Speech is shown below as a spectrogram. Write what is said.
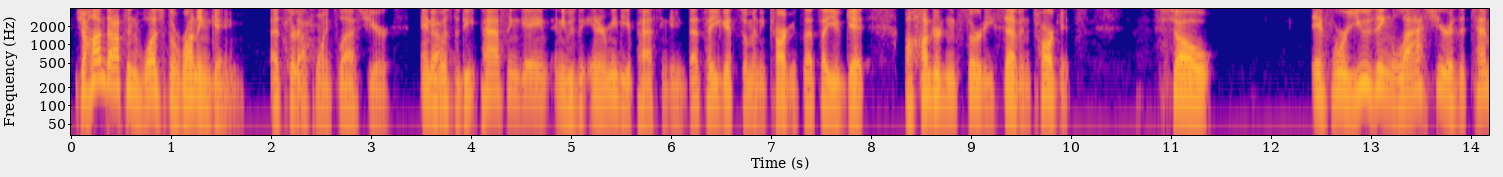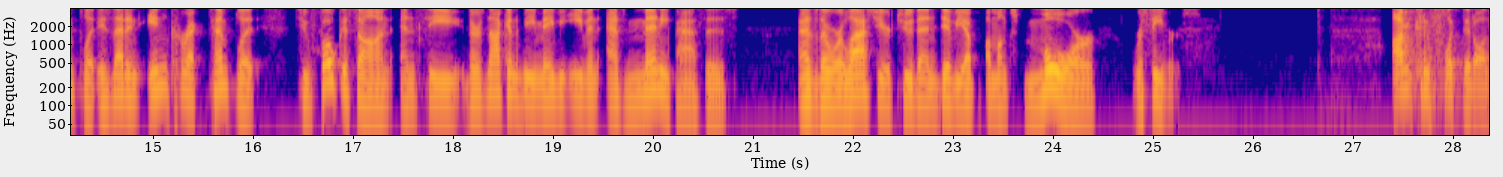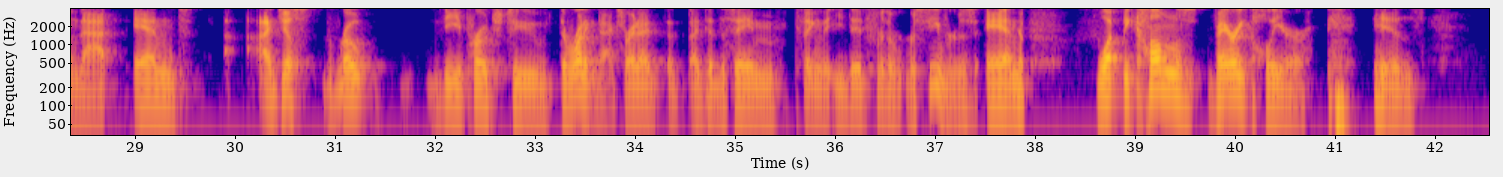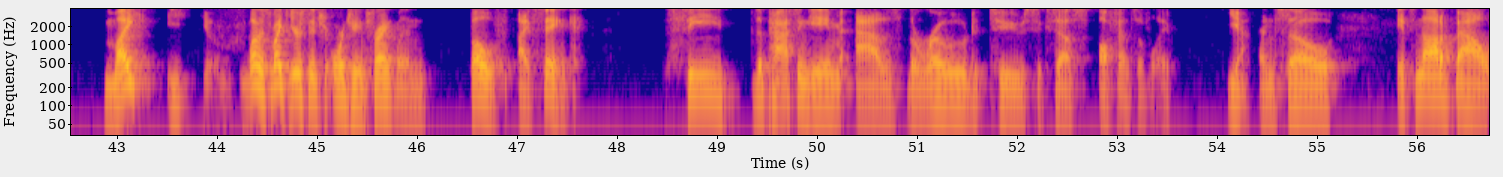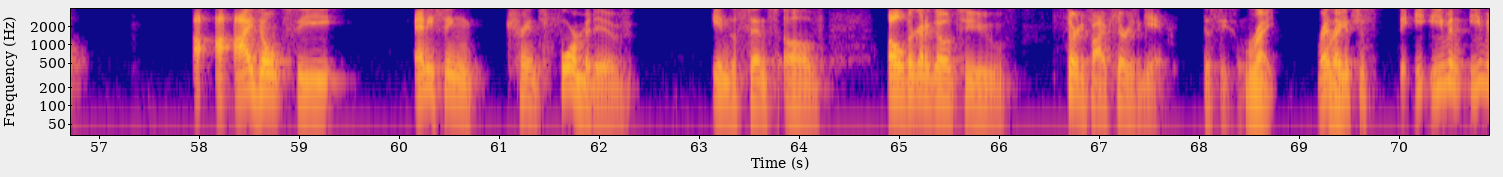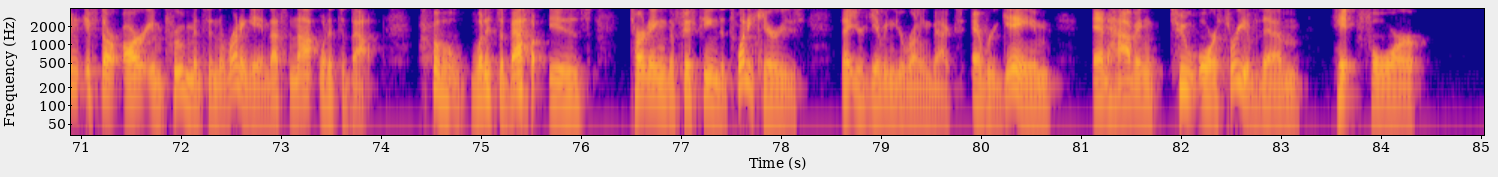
Jahan Dotson was the running game at certain Yeah. points last year. And he was the deep passing game and he was the intermediate passing game. That's how you get so many targets. That's how you get 137 targets. So if we're using last year as a template, is that an incorrect template to focus on and see there's not going to be maybe even as many passes as there were last year to then divvy up amongst more receivers? I'm conflicted on that. And I just wrote the approach to the running backs, right? I, I did the same thing that you did for the receivers. And Yep. what becomes very clear is Mike, whether it's Mike Yurcich or James Franklin, both, I think, see the passing game as the road to success offensively. Yeah. And so it's not about I, I- I don't see anything transformative in the sense of, oh, they're going to go to 35 carries a game this season, Right. right? Like it's just even even if there are improvements in the running game, that's not what it's about. what it's about is turning the 15 to 20 carries that you're giving your running backs every game and having two or three of them hit for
